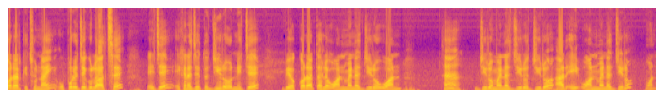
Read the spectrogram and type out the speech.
করার কিছু নাই। উপরে যেগুলো আছে, এই যে, এখানে যেহেতু জিরো নিচে বিয়োগ করার, তাহলে ওয়ান মাইনাস জিরো ওয়ান হ্যাঁ জিরো মাইনাস জিরো জিরো আর এই ওয়ান মাইনাস জিরো ওয়ান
